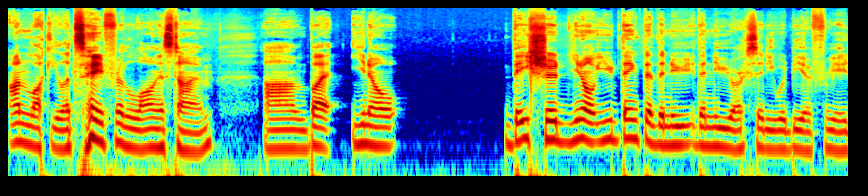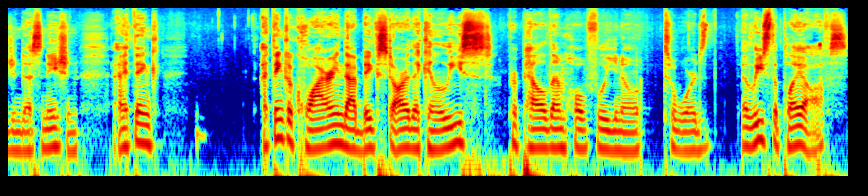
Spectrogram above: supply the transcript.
unlucky, let's say, for the longest time. Um, but you know, they should. You know, you'd think that the new the New York City would be a free agent destination. And I think, I think acquiring that big star that can at least propel them, hopefully, you know, towards at least the playoffs,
